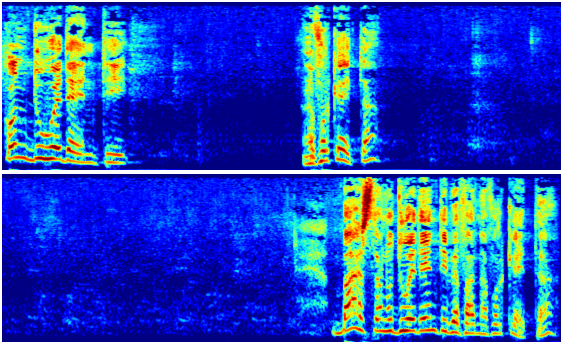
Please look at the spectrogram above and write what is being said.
con due denti, una forchetta? Bastano due denti per fare una forchetta?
